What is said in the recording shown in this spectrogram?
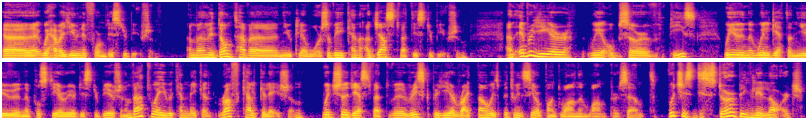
uh, we have a uniform distribution. And when we don't have a nuclear war, so we can adjust that distribution. And every year we observe peace, we will get a new and a posterior distribution. And that way we can make a rough calculation, which suggests that the risk per year right now is between 0.1 and 1%, which is disturbingly large.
